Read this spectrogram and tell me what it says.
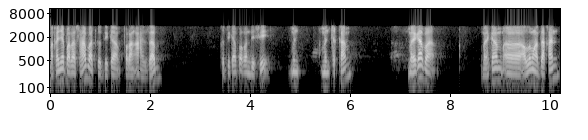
Makanya para sahabat ketika perang Ahzab, ketika apa kondisi? mencekam. Mereka apa? Mereka uh, Allah mengatakan,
